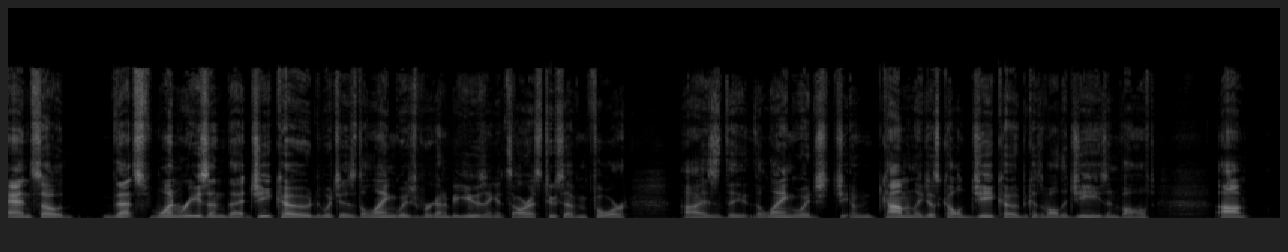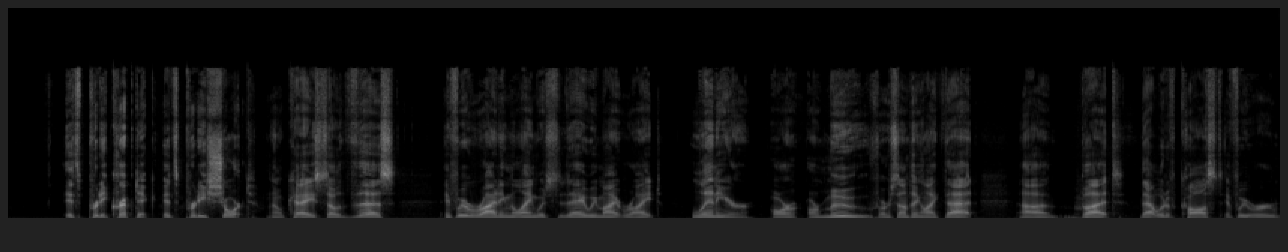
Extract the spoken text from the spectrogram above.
And so that's one reason that G code, which is the language we're going to be using, it's RS274 uh, is the, the language commonly just called G code because of all the G's involved. Um, it's pretty cryptic. It's pretty short. Okay, so this, if we were writing the language today, we might write linear or or move or something like that. Uh, but that would have cost if we were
